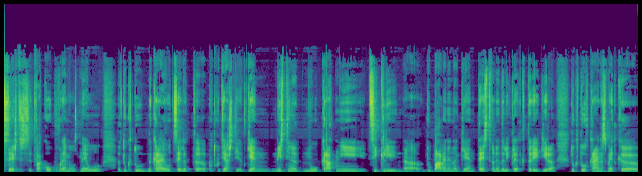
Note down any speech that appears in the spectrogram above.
сещаш се това колко време от него, докато накрая оцелят подходящият ген. Наистина многократни цикли на добавяне на ген, тестване дали клетката реагира, докато в крайна сметка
